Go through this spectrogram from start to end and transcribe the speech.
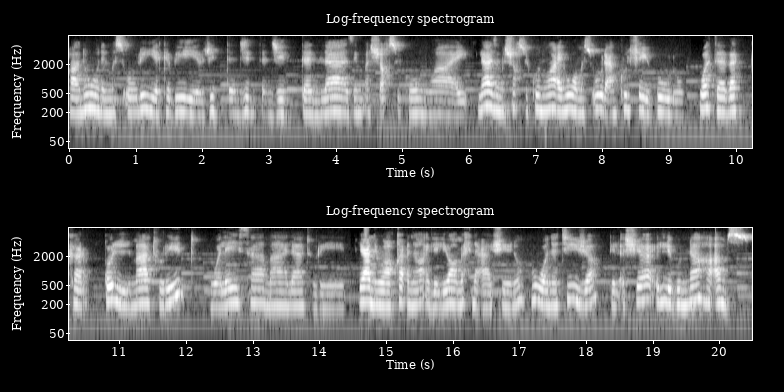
قانون المسؤولية كبير جدا جدا جدا. لازم الشخص يكون واعي. لازم الشخص يكون واعي هو مسؤول عن كل شيء يقوله. وتذكر قل ما تريد وليس ما لا تريد. يعني واقعنا اللي اليوم إحنا عايشينه هو نتيجة للأشياء اللي قلناها أمس.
